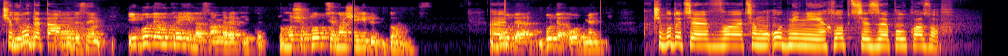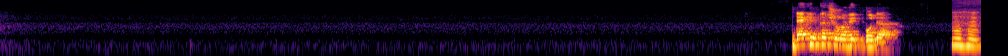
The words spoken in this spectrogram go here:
Чи і буде там буде з ним, і буде Україна з нами радіти, тому що хлопці наші їдуть додому. Е, Буде, буде обмін. чи будуть е, в цьому обміні хлопці з полку Азов? Декілька чоловік буде. Угу.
